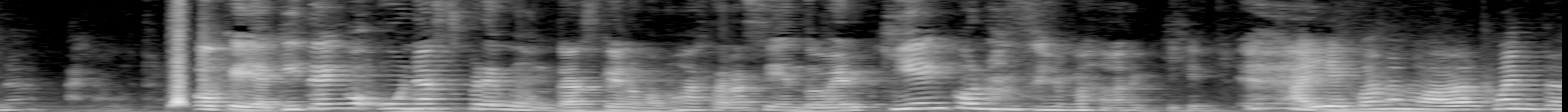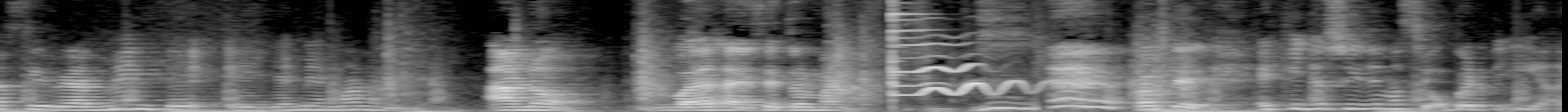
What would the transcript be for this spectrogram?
una a la otra. Ok, aquí tengo unas preguntas que nos vamos a estar haciendo. A ver quién conoce más a quién. Ahí es cuando me va a dar cuenta si realmente ella es mi hermana o no. Ah, no. Voy a dejar de ser tu hermana. Ok, es que yo soy demasiado perdida.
